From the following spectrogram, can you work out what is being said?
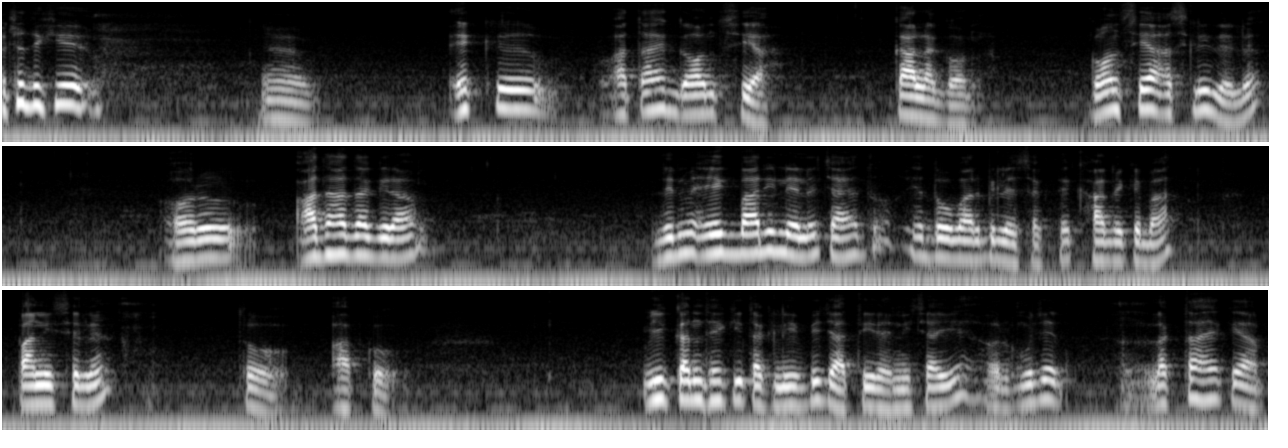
अच्छा देखिए एक आता है गौनसिया काला गोंद गौनसिया असली ले लें और आधा आधा ग्राम दिन में एक बार ही ले लें चाहे तो या दो बार भी ले सकते हैं। खाने के बाद पानी से लें तो आपको ये कंधे की तकलीफ़ भी जाती रहनी चाहिए और मुझे लगता है कि आप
